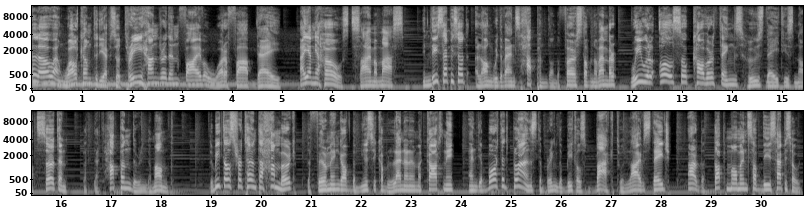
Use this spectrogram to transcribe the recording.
Hello and welcome to the episode 305 of What a Fab Day. I am your host, Simon Mas. In this episode, along with events happened on the 1st of November, we will also cover things whose date is not certain, but that happened during the month. The Beatles returned to Hamburg, the filming of the music of Lennon and McCartney, and the aborted plans to bring the Beatles back to a live stage are the top moments of this episode.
